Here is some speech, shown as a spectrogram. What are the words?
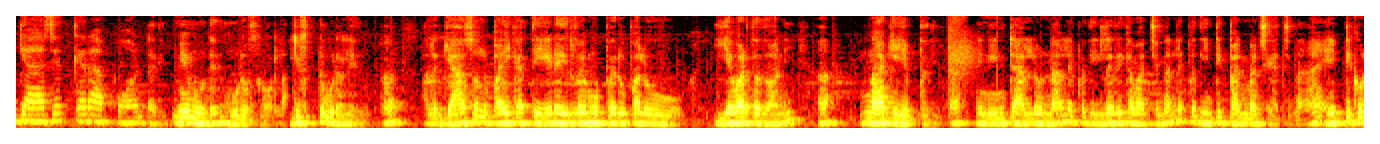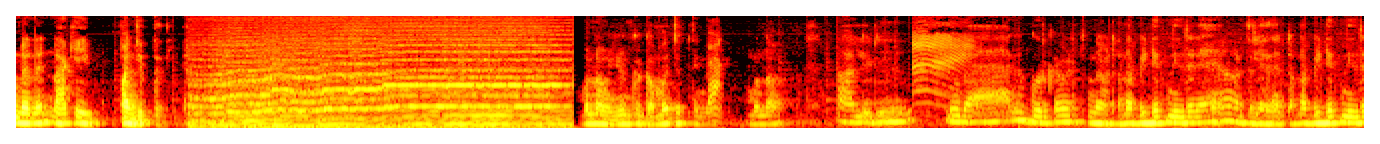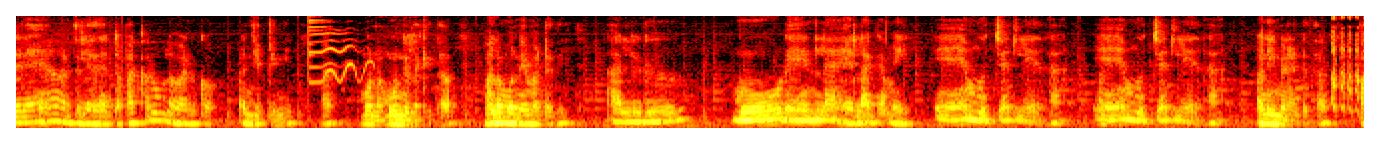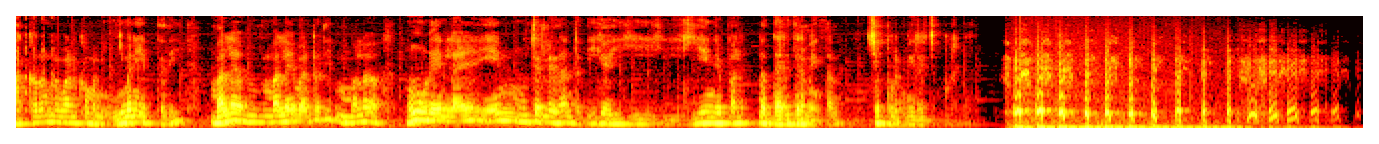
గ్యాస్ ఎత్తుకరా పో అంటది. మేము ఉండేది మూడో ఫ్లోర్లో. లిఫ్ట్ కూడా లేదు. వాళ్ళు గ్యాస్ వాళ్ళు పైకి వస్తే ఏడ ఇరవై ముప్పై రూపాయలు ఇవ్వబడుతుందో అని నాకే చెప్తుంది. నేను ఇంటి అల్లు ఉన్నా లేకపోతే ఇల్లరికం వచ్చినా లేకపోతే ఇంటికి పని మనిషిగా వచ్చినా ఎట్టికి ఉన్నానని నాకే పని చెప్తుంది. మొన్న ఇంకా గమ్మత్ చెప్తుంది మొన్న అల్లుడు నువ్వు బాగా గురక పెడుతున్నావు నా బిడ్డకు నిద్రనే ఆడతలేదంట నా బిడ్డకు నిద్రనే ఆడతలేదంట పక్క రూమ్లో వండుకో అని చెప్పింది. మొన్న మూడు నెలల క్రితం. మళ్ళీ మొన్న ఏమంటది? అల్లుడు మూడేళ్ళ ఎలాగమే? ఏం ముచ్చట్లేదా? ఏం ముచ్చట్లేదా? అని ఈమె అంటదా. పక్క రూమ్లో వండుకోమని ఈమెనే చెప్తుంది. మళ్ళీ మళ్ళీ ఏమంటుంది? మళ్ళీ మూడేళ్ళ ఏం ముచ్చట్లేదా అంటది. ఇక ఏం చెప్పాలి? నా దరిద్రం చెప్పురు మీరే చెప్పురు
